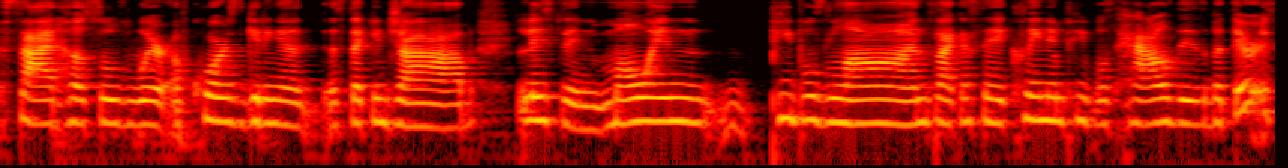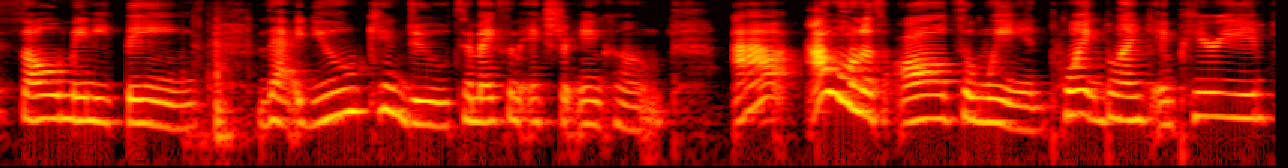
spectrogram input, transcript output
side hustles where of course getting a, a second job listen mowing people's lawns like i said cleaning people's houses but there is so many things that you can do to make some extra income I I want us all to win, point blank and period.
